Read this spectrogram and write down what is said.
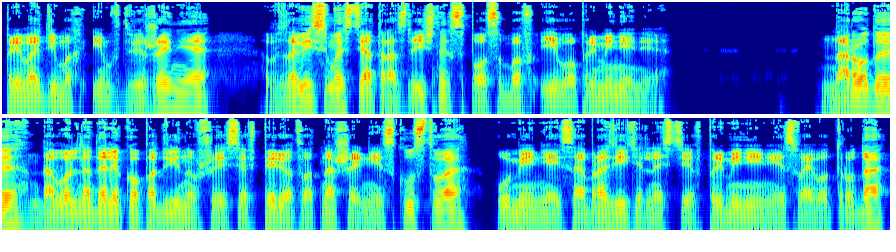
приводимых им в движение, в зависимости от различных способов его применения. Народы, довольно далеко подвинувшиеся вперед в отношении искусства, умения и сообразительности в применении своего труда,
